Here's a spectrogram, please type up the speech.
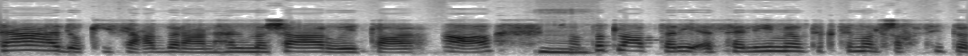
ساعده كيف يعبر عن هالمشاعر ويطالعها عشان تطلع بطريقة سليمة وتكتمل شخصيته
